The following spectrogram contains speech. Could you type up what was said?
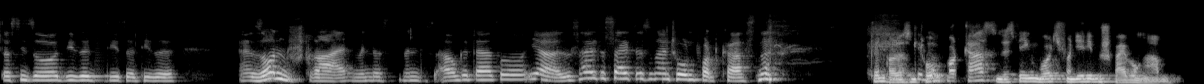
Dass die so, diese, diese, diese äh, Sonnenstrahlen, wenn das, wenn das Auge da so, ja, das ist halt, das ist halt, das ist ein Tonpodcast, ne? Genau, das ist ein genau. Tonpodcast und deswegen wollte ich von dir die Beschreibung haben.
